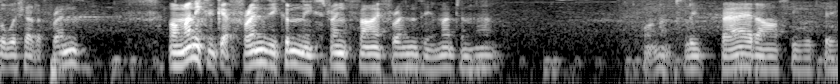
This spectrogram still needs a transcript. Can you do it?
Also wish I had a frenzy. Oh man, he could get frenzy, couldn't he? Strength 5 frenzy, imagine that. What an absolute badass he would be.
